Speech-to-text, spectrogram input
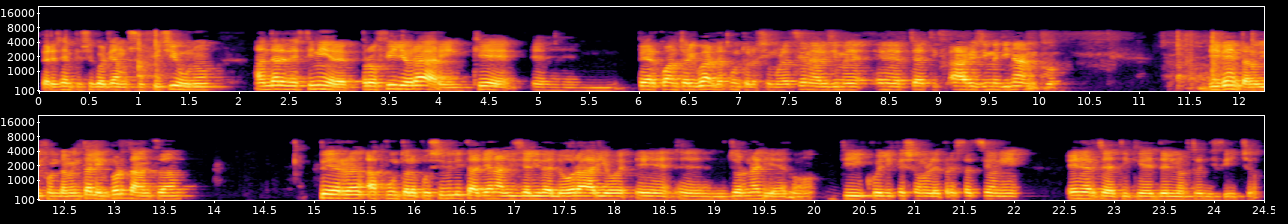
per esempio se guardiamo su Uffici 1, andare a definire profili orari che ehm, per quanto riguarda appunto la simulazione a regime a regime dinamico diventano di fondamentale importanza per appunto la possibilità di analisi a livello orario e eh, giornaliero di quelle che sono le prestazioni energetiche del nostro edificio.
